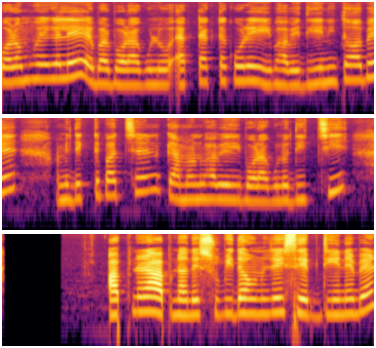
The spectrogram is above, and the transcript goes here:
গরম হয়ে গেলে এবার বড়াগুলো একটা একটা করে এইভাবে দিয়ে নিতে হবে। আমি দেখতে পাচ্ছেন কেমনভাবে এই বড়াগুলো দিচ্ছি। আপনারা আপনাদের সুবিধা অনুযায়ী শেপ দিয়ে নেবেন।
